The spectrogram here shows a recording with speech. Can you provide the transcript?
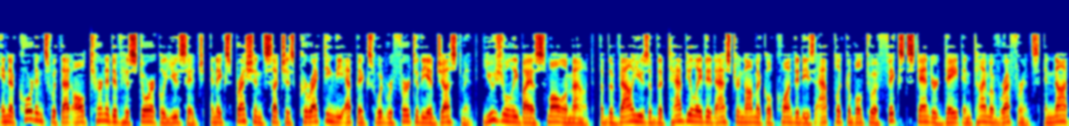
In accordance with that alternative historical usage, an expression such as correcting the epochs would refer to the adjustment, usually by a small amount, of the values of the tabulated astronomical quantities applicable to a fixed standard date and time of reference and not,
